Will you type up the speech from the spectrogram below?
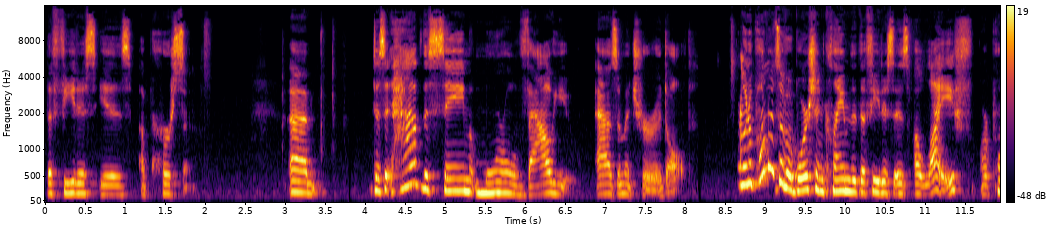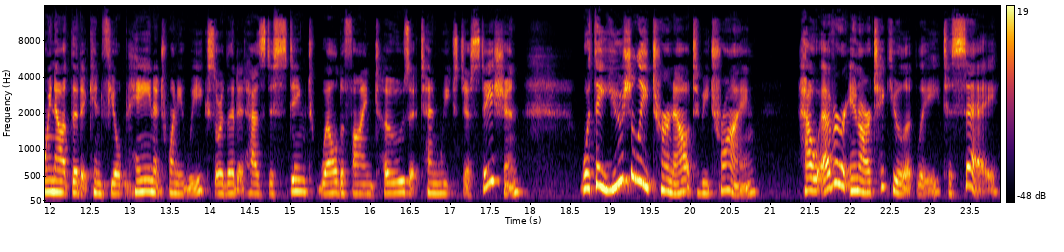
the fetus is a person. Um, does it have the same moral value as a mature adult? When opponents of abortion claim that the fetus is a life, or point out that it can feel pain at 20 weeks, or that it has distinct, well defined toes at 10 weeks gestation, what they usually turn out to be trying, however inarticulately, to say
